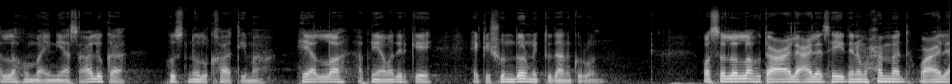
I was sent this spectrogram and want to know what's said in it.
আল্লাহুম্মা ইনিয়াস আলুকা হুসনুল খাতিমা। হে আল্লাহ, আপনি আমাদেরকে একটি সুন্দর মৃত্যু দান করুন। ওসল্লাহ তালা আলা সঈদিন মোহাম্মদ ওয়াইলা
